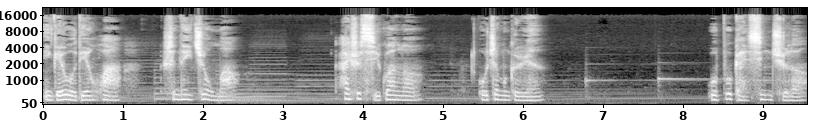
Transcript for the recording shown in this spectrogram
你给我电话，是内疚吗？还是习惯了我这么个人？我不感兴趣了，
